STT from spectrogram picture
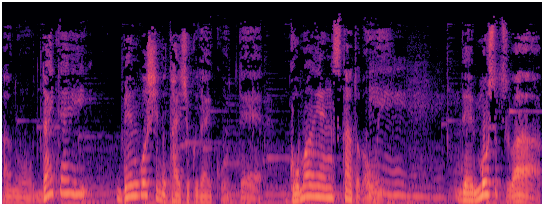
あの大体弁護士の退職代行って5万円スタートが多い、えーでもう一つは、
